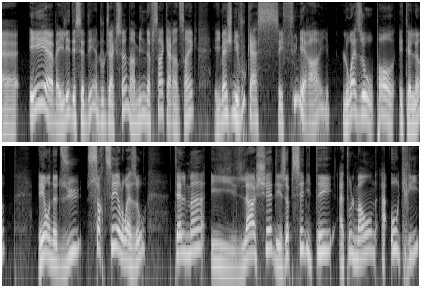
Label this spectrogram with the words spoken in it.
Euh, et ben, il est décédé, Andrew Jackson, en 1945. Et imaginez-vous qu'à ses funérailles, l'oiseau Paul était là et on a dû sortir l'oiseau tellement il lâchait des obscénités à tout le monde à haut cri.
